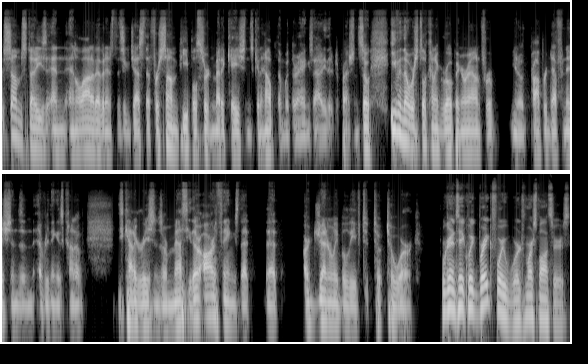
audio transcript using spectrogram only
some studies and, and a lot of evidence that suggests that for some people certain medications can help them with their anxiety their depression so even though we're still kind of groping around for you know proper definitions and everything is kind of these categorizations are messy. There are things that that are generally believed to, to, to work we're going to take a quick break for a word from our sponsors.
